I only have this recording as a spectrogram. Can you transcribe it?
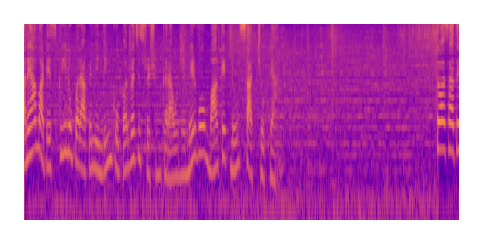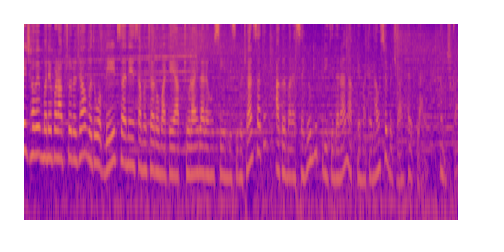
અને આ માટે સ્ક્રીન ઉપર આપેલી લિંક ઉપર રજીસ્ટ્રેશન કરાવો અને મેળવો માર્કેટનું સાચું જ્ઞાન. તો આ સાથે જ હવે મને પણ આપશો રજા. વધુ અપડેટ્સ અને સમાચારો માટે આપ જોડાયેલા રહો સીએનબીસી બજાર સાથે. આગળ મારા સહયોગી પ્રીતિ દલાલ આપને માટે લાવશે બજાર હેલ્પલાઇન. નમસ્કાર.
